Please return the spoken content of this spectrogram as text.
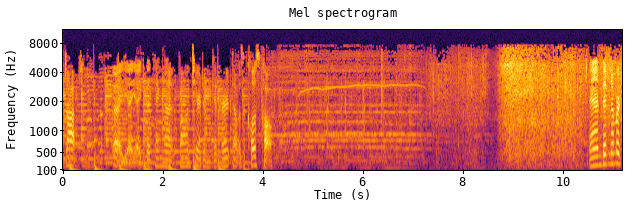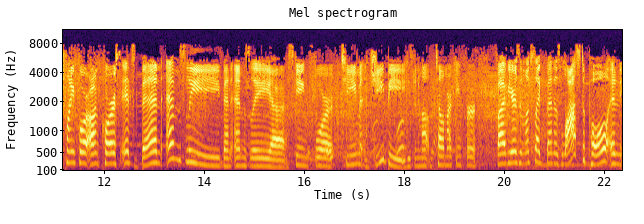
stopped. Uh, yeah, yeah, good thing that volunteer didn't get hurt. That was a close call. And bib number 24 on course, it's Ben Emsley. Ben Emsley uh, skiing for Team GB. He's been telemarking for five years and looks like Ben has lost a pole and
